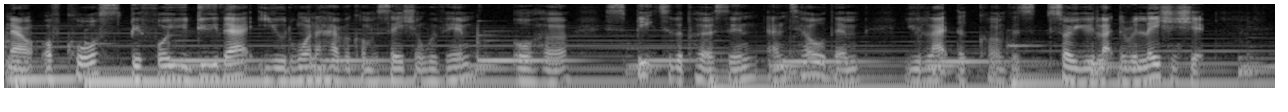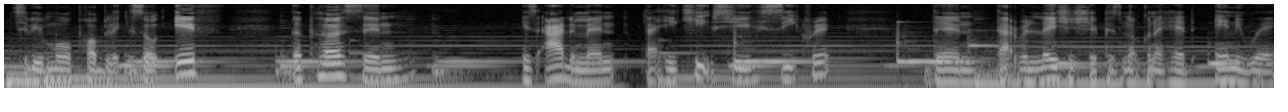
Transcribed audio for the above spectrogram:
Now, of course, before you do that, you would want to have a conversation with him or her, speak to the person, and tell them you like the convers- so you like the relationship to be more public. So if the person is adamant that he keeps you secret, then that relationship is not going to head anywhere.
